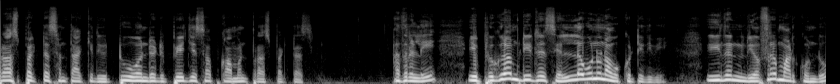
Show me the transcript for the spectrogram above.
ಪ್ರಾಸ್ಪೆಕ್ಟಸ್ ಅಂತ ಹಾಕಿದ್ವಿ. Two hundred pages of common prospectus ಅದರಲ್ಲಿ ಈ ಪ್ರೋಗ್ರಾಮ್ ಡೀಟೇಲ್ಸ್ ಎಲ್ಲವನ್ನೂ ನಾವು ಕೊಟ್ಟಿದ್ದೀವಿ ಇದನ್ನು ರೆಫರ್ ಮಾಡಿಕೊಂಡು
